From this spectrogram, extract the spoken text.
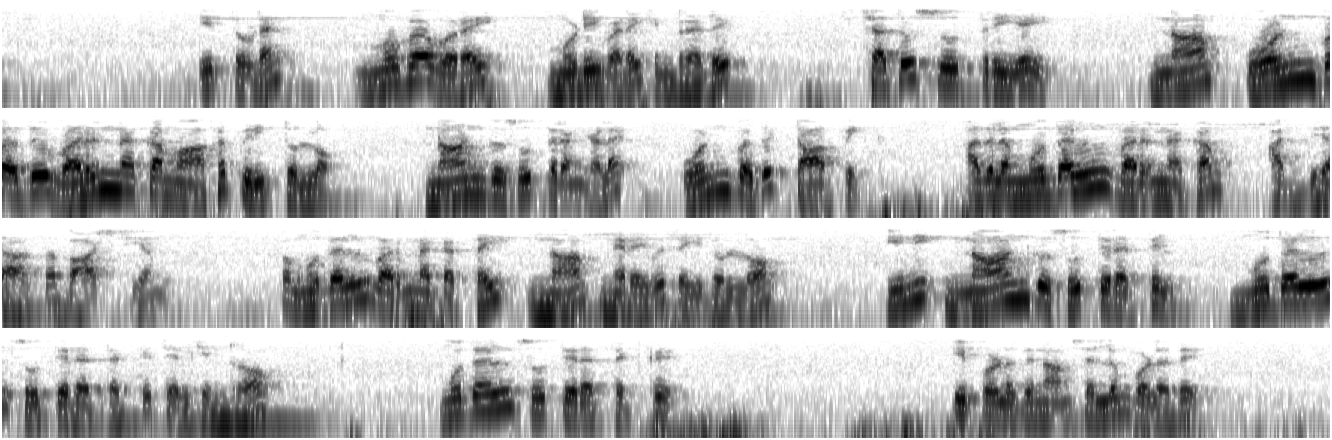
இத்துடன் முகவுரை முடிவடைகின்றது. சதுசூத்ரியை நாம் ஒன்பது வர்ணகமாக பிரித்துள்ளோம். நான்கு சூத்திரங்களை ஒன்பது டாபிக். அதுல முதல் வர்ணகம் அத்தியாச பாஷ்யம். இப்ப முதல் வர்ணகத்தை நாம் நிறைவு செய்துள்ளோம். இனி நான்கு சூத்திரத்தில் முதல் சூத்திரத்திற்கு செல்கின்றோம். முதல் சூத்திரத்துக்கு இப்பொழுது நாம் செல்லும் பொழுது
